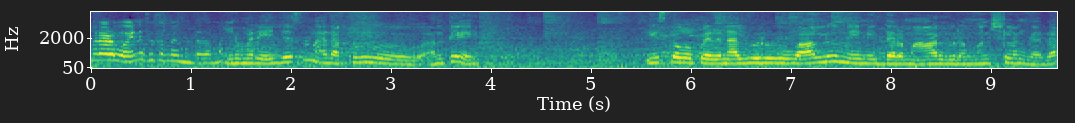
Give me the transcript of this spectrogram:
మరి ఆడ పోయిన సుఖం ఏముంటుందమ్మా? ఇంకా మరి ఏం చేస్తాం? అది అప్పుడు అంతే. తీసుకోకపోయేది నలుగురు వాళ్ళు మేమిద్దరం ఆరుగురం మనుషులం కదా.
